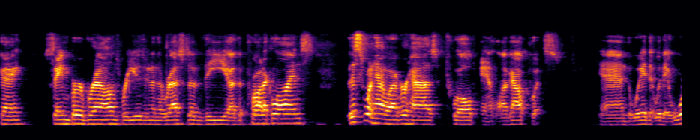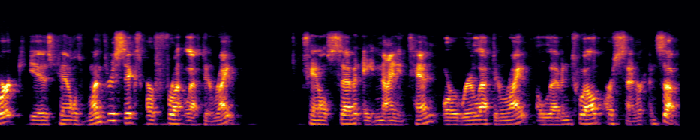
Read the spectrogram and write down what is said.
Okay, same Burr Browns we're using in the rest of the, uh, the product lines. This one, however, has 12 analog outputs. And the way that they work is channels one through six are front, left, and right. Channels seven, eight, nine, and 10 are rear, left, and right. 11, 12 are center and sub.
